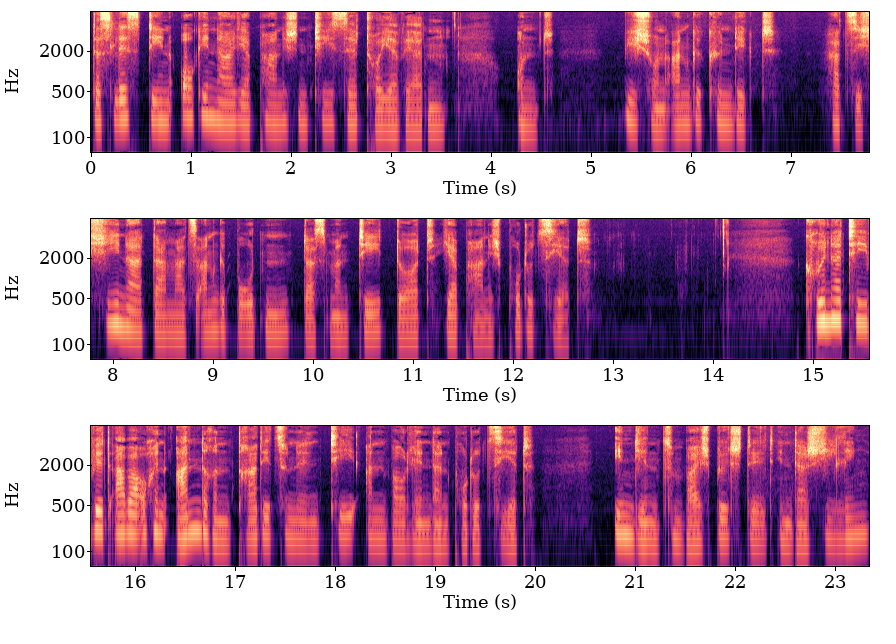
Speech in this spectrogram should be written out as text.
Das lässt den original japanischen Tee sehr teuer werden. Und wie schon angekündigt, hat sich China damals angeboten, dass man Tee dort japanisch produziert. Grüner Tee wird aber auch in anderen traditionellen Teeanbauländern produziert. Indien zum Beispiel stellt in Darjeeling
